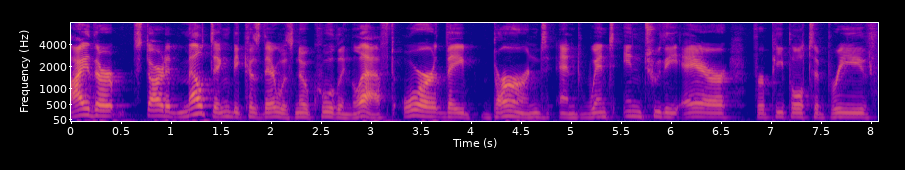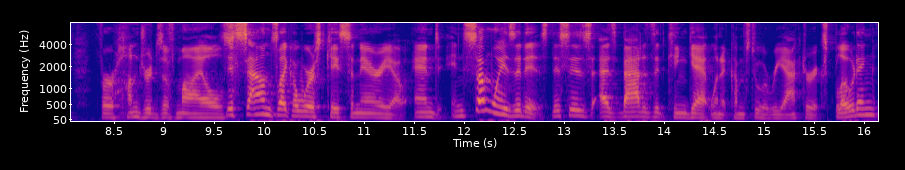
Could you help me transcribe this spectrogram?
either started melting because there was no cooling left, or they burned and went into the air for people to breathe for hundreds of miles. This sounds like a worst case scenario, and in some ways it is. This is as bad as it can get when it comes to a reactor exploding,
